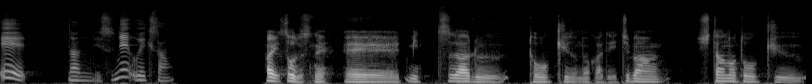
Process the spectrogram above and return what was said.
A なんですね、植木さん。はい、そうですね。えー、3つある等級の中で一番下の等級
